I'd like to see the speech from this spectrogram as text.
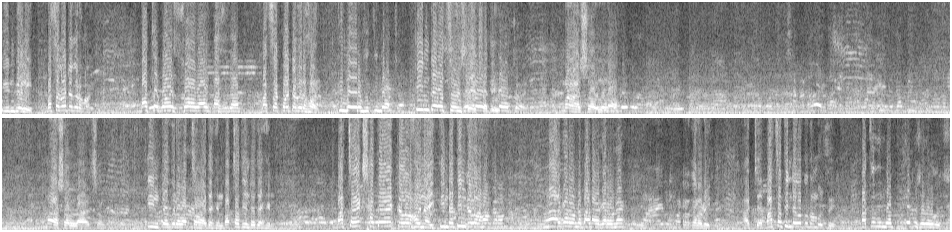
তিন বেনি বাচ্চা কয়টা করে হয়? বাচ্চা বয়স ছ হাজার পাঁচ হাজার। বাচ্চা কয়টা করে হয়? তিনটা এরকম তিনটা বাচ্চা। তিনটা বাচ্চা হয়েছে একসাথে। তিনটা বাচ্চা হয় মাশাল্লাহ। তিনটা করে বাচ্চা হয় দেখেন বাচ্চা তিনটা দেখেন। বাচ্চা একসাথে এক কালার হয় নাই তিনটা তিন কালার হওয়ার কারণ? মার কারণে পাটার কারণে। এবং পাটার কারণে। আচ্ছা বাচ্চা তিনটা কত দাম বলছে? বাচ্চা তিনটা একুশ হাজার বলছে।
